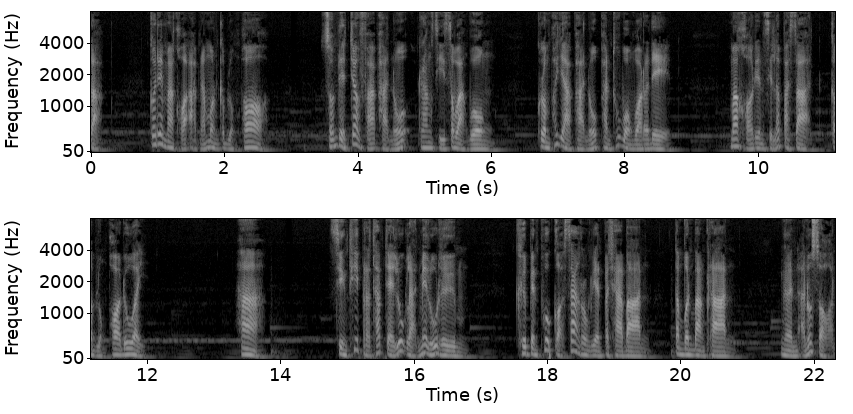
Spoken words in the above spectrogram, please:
ศักดิ์ ก็ได้มาขออาบน้ำมนต์กับหลวงพ่อ สมเด็จเจ้าฟ้าผานุรังสีสว่างวงศ์กรมพระยาผานุพันธุวงศ์วรเดชมาขอเรียนศิลปศาสตร์กับหลวงพ่อด้วย 5. สิ่งที่ประทับใจลูกหลานไม่รู้ลืม คือเป็นผู้ก่อสร้างโรงเรียนประชาบาลตำบลบางพราน เงินอนุสร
